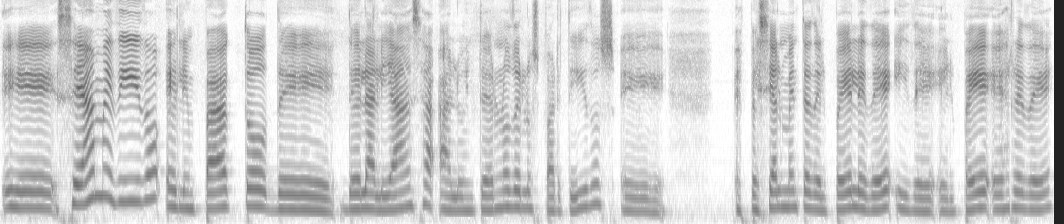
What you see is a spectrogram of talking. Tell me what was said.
Eh, ¿Se ha medido el impacto de, de la alianza a lo interno de los partidos, eh, especialmente del PLD y del PRD,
